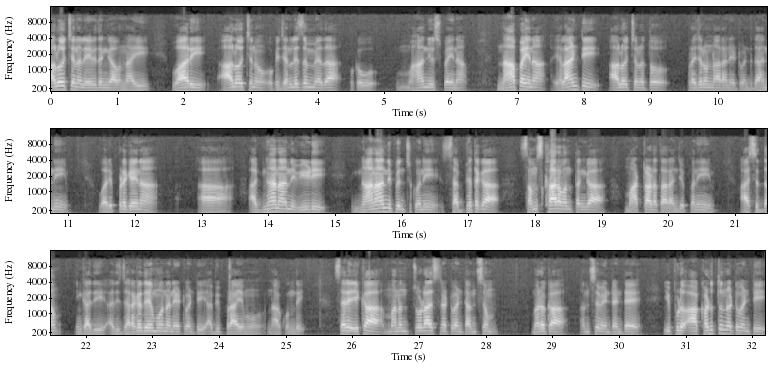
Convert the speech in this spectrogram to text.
ఆలోచనలు ఏ విధంగా ఉన్నాయి? వారి ఆలోచన ఒక జర్నలిజం మీద ఒక మహా న్యూస్ పైన నా పైన ఎలాంటి ఆలోచనలతో ప్రజలున్నారనేటువంటి దాన్ని వారు ఎప్పటికైనా అజ్ఞానాన్ని వీడి జ్ఞానాన్ని పెంచుకొని సభ్యతగా సంస్కారవంతంగా మాట్లాడతారని చెప్పని ఆశిద్దాం. ఇంకా అది అది జరగదేమోననేటువంటి అభిప్రాయము నాకుంది. సరే ఇక మనం చూడాల్సినటువంటి అంశం మరొక అంశం ఏంటంటే ఇప్పుడు ఆ కడుతున్నటువంటి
